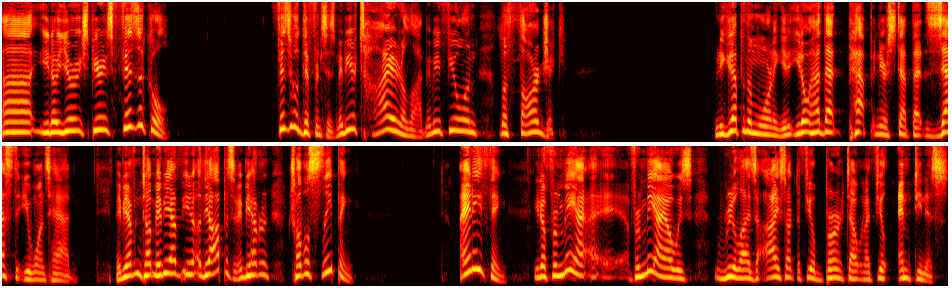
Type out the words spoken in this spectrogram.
Uh, you know, you're experiencing physical, physical differences. Maybe you're tired a lot. Maybe you're feeling lethargic. When you get up in the morning, you, you don't have that pep in your step, that zest that you once had. Maybe you haven't. Maybe you have you know the opposite. Maybe you're having trouble sleeping. Anything. You know, for me, I, for me, I always realize that I start to feel burnt out when I feel emptiness,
